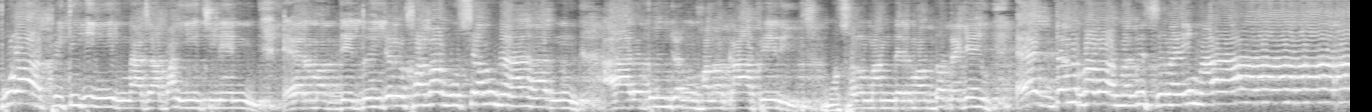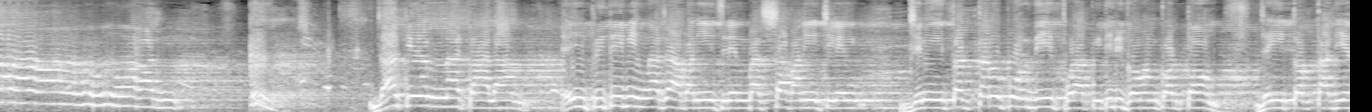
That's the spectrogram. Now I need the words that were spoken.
পুরা পৃথিবীর রাজা বানিয়েছিলেন। এর মধ্যে দুইজন হলো মুসলমান আর দুইজন হলো কাফের। মুসলমানদের মধ্য থেকে একজন হলো নবী সুলাইমান। যাকে আল্লাহ তালা এই পৃথিবীর রাজা বানিয়েছিলেন, বাদশাহ বানিয়েছিলেন, যিনি তক্তার উপর দিয়ে পুরা পৃথিবী গমন করত, যেই তক্তা দিয়ে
